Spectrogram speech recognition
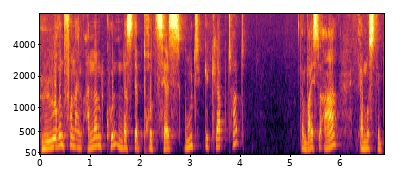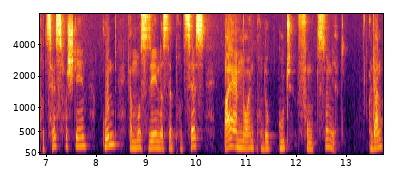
hören von einem anderen Kunden, dass der Prozess gut geklappt hat. Dann weißt du, ah, er muss den Prozess verstehen und er muss sehen, dass der Prozess bei einem neuen Produkt gut funktioniert. Und dann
